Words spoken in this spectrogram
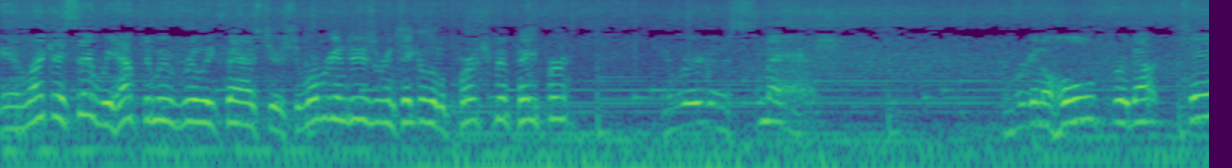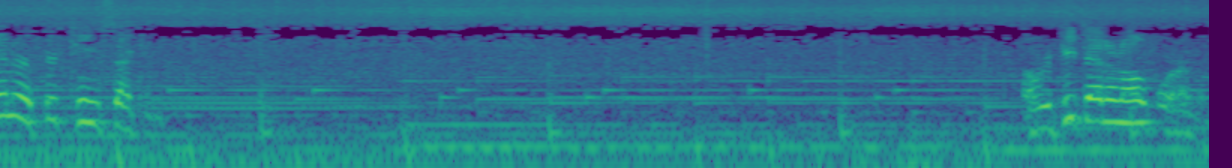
And like I said, we have to move really fast here. So what we're to do is we're to take a little parchment paper and we're going to smash. And we're to hold for about 10 or 15 seconds. I'll repeat that on all four of them.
